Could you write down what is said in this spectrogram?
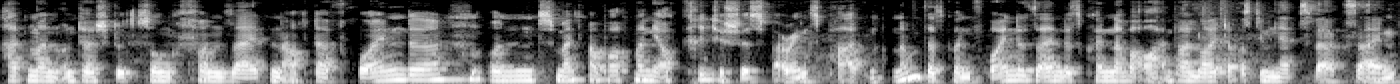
hat man Unterstützung von Seiten auch der Freunde und manchmal braucht man ja auch kritische Sparringspartner. Ne? Das können Freunde sein, das können aber auch einfach Leute aus dem Netzwerk sein.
